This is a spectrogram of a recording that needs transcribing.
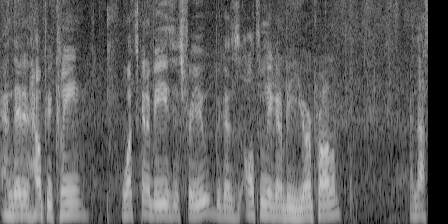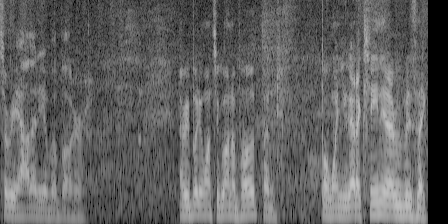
and they didn't help you clean, what's going to be easiest for you? Because ultimately going to be your problem. And that's the reality of a boater. Everybody wants to go on a boat, but, but when you got to clean it, everybody's like,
